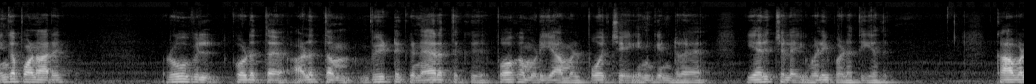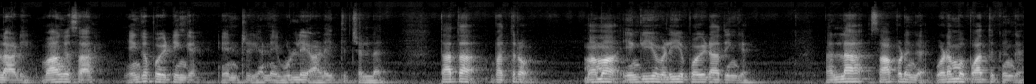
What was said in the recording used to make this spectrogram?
எங்கே போனாரு? ரூவில் கொடுத்த அழுத்தம் வீட்டுக்கு நேரத்துக்கு போக முடியாமல் போச்சே என்கின்ற எரிச்சலை வெளிப்படுத்தியது. காவலாளி வாங்க சார் எங்கே போயிட்டீங்க? என்று என்னை உள்ளே அழைத்து செல்ல தாத்தா பத்திரம். மாமா எங்கேயும் வெளியே போயிடாதீங்க. நல்லா சாப்பிடுங்க உடம்பை பார்த்துக்குங்க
